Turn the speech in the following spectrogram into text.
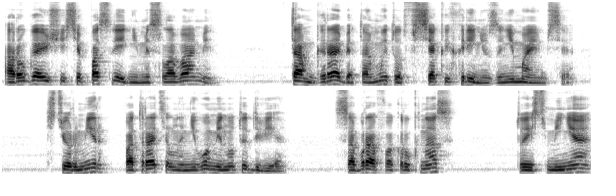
А ругающийся последними словами – там грабят, а мы тут всякой хренью занимаемся. Стюрмир потратил на него минуты две, собрав вокруг нас, то есть меня,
